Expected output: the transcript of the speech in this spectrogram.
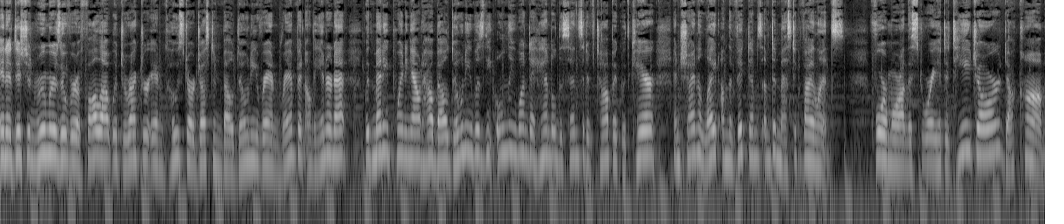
In addition, rumors over a fallout with director and co star Justin Baldoni ran rampant on the internet, with many pointing out how Baldoni was the only one to handle the sensitive topic with care and shine a light on the victims of domestic violence. For more on this story, head to THR.com.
